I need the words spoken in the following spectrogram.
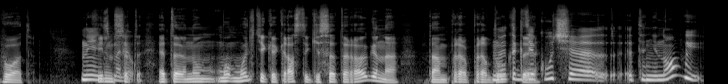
вот. Ну, я не фильм смотрела. Сета- это ну мультик как раз-таки Сета Рогана, там про продукты. Ну, это где куча... Это не новый?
